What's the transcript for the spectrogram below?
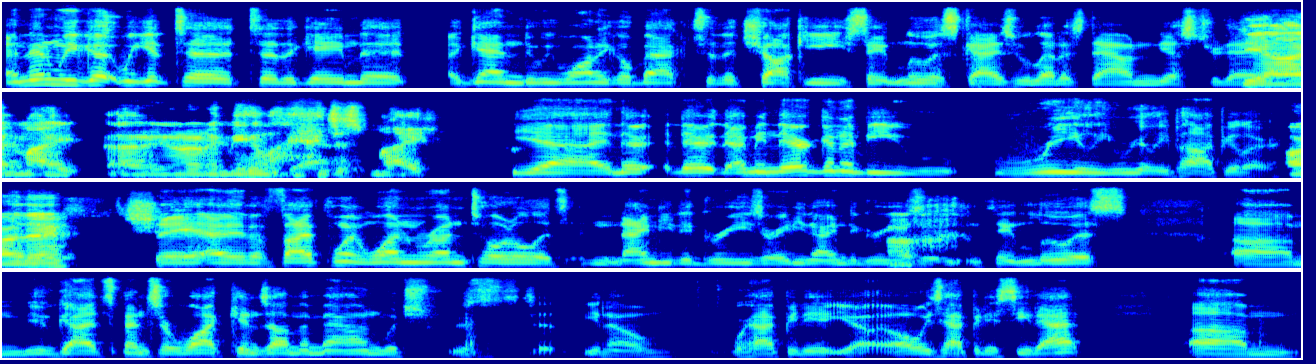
and then we get we get to to the game that again. Do we want to go back to the chalky St. Louis guys who let us down yesterday? Yeah, I might. Uh, you know what I mean? Like I Yeah. just might. Yeah, and they're they're. I mean, they're going to be really really popular. Are they? They have a 5.1 run total. It's 90 degrees or 89 degrees Ugh. in, in St. Louis. Um, you've got Spenser Watkins on the mound, which is, you know, we're happy to, you know, always happy to see that. Um,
